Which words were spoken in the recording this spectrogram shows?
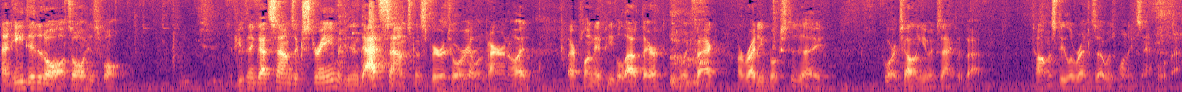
and he did it all. It's all his fault. If you think that sounds extreme, if you think that sounds conspiratorial and paranoid, there are plenty of people out there who, in fact, are writing books today who are telling you exactly that. Thomas DiLorenzo is one example of that.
